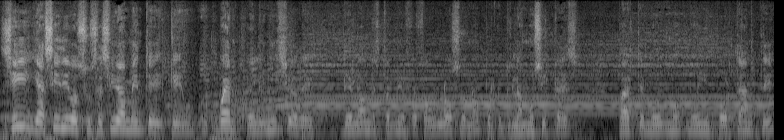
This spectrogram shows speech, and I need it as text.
Sí, y así digo sucesivamente, que bueno, el inicio de, de Londres también fue fabuloso, ¿no? Porque pues, la música es parte muy, muy, muy importante,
